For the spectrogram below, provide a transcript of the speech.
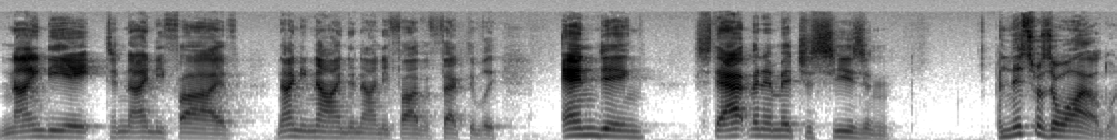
98 to 95, 99 to 95 effectively, ending Statman and Mitch's season. And this was a wild one.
